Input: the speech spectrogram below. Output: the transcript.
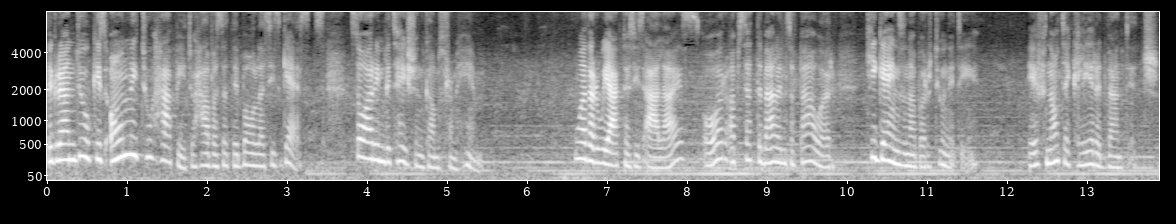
The Grand Duke is only too happy to have us at the ball as his guests, so our invitation comes from him. Whether we act as his allies or upset the balance of power, he gains an opportunity, if not a clear advantage.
